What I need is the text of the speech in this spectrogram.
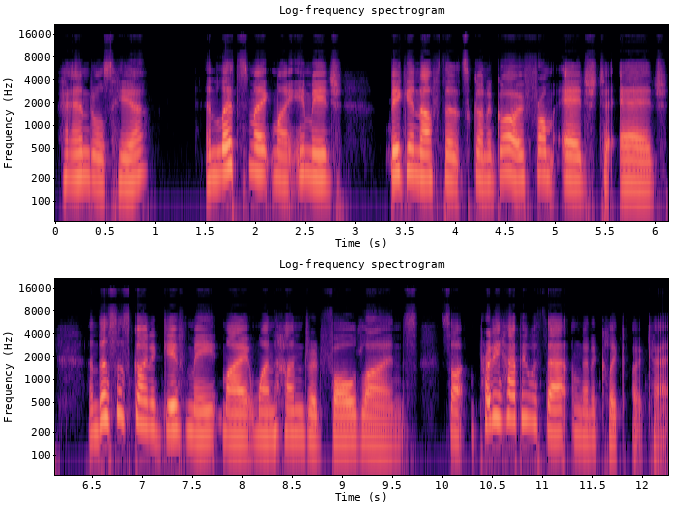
handles here. And let's make my image big enough that it's going to go from edge to edge. And this is going to give me my 100 fold lines. So I'm pretty happy with that. I'm going to click OK.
